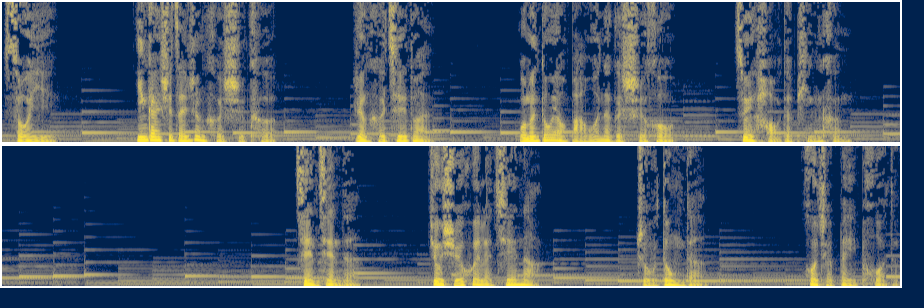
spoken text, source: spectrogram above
所以，应该是在任何时刻、任何阶段，我们都要把握那个时候。最好的平衡，渐渐的，就学会了接纳，主动的，或者被迫的，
